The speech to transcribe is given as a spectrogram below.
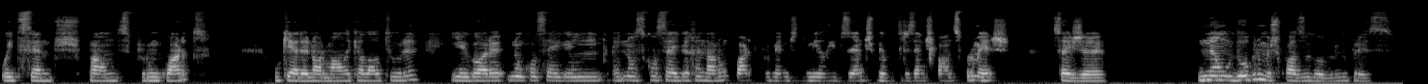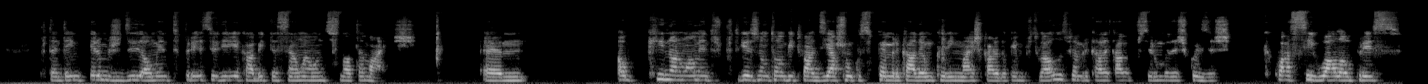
800 pounds por um quarto o que era normal naquela altura, e agora não conseguem, não se consegue arrendar um quarto por menos de 1.200, 1.300 pounds por mês. Ou seja, não o dobro, mas quase o dobro do preço. Portanto, em termos de aumento de preço, eu diria que a habitação é onde se nota mais. Um, ao que normalmente os portugueses não estão habituados e acham que o supermercado é um bocadinho mais caro do que em Portugal, o supermercado acaba por ser uma das coisas que quase se iguala ao preço,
